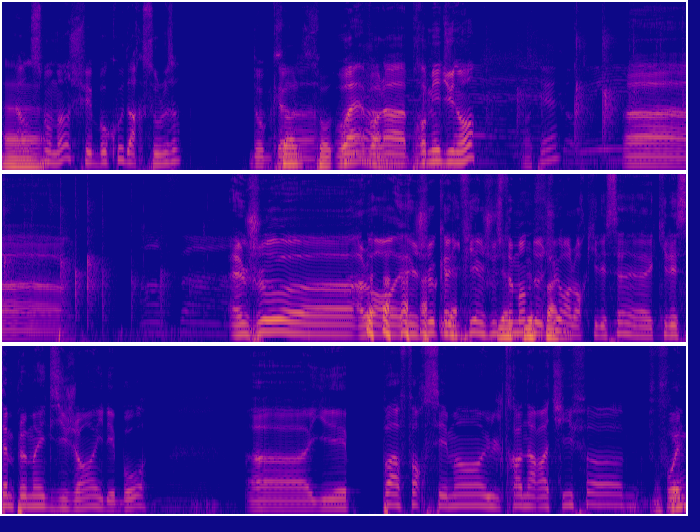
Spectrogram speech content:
Euh, En ce moment, je fais beaucoup Dark Souls. Donc, Souls, euh, Souls. ouais, Ah. voilà, premier du nom. Euh, un jeu, euh, alors un jeu qualifié injustement de fans. dur, alors qu'il est, qu'il est simplement exigeant. Il est beau. Euh, il est pas forcément ultra narratif. euh, faut un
